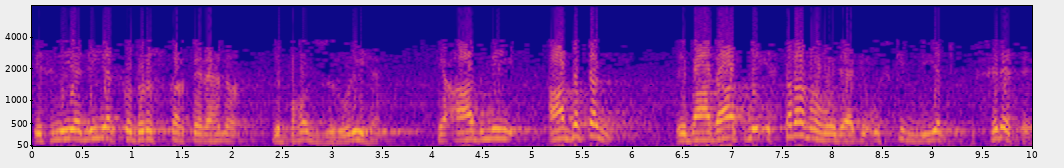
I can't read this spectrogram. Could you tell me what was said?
اس لیے نیت کو درست کرتے رہنا یہ بہت ضروری ہے کہ آدمی عادتاً عبادات میں اس طرح نہ ہو جائے کہ اس کی نیت سرے سے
